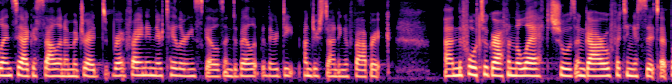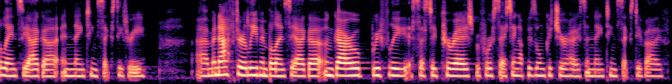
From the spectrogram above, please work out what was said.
Balenciaga salon in Madrid, refining their tailoring skills and developing their deep understanding of fabric. And the photograph on the left shows Ungaro fitting a suit at Balenciaga in 1963. Um, and after leaving Balenciaga, Ungaro briefly assisted Courrèges before setting up his own couture house in 1965.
